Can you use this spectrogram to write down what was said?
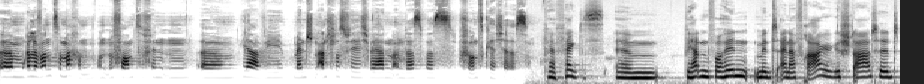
ähm, relevant zu machen und eine Form zu finden, ähm, ja, wie Menschen anschlussfähig werden an das, was für uns Kirche ist. Perfekt. Ähm, wir hatten vorhin mit einer Frage gestartet,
